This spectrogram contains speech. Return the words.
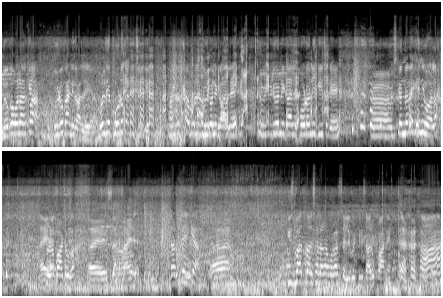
मेरे को बोला क्या? वीडियो का निकाल ले यार बोल दिया फ़ोटो क्या खींच रही है? अंदर क्या बोले वीडियो निकाल ले वीडियो निकाल ले फ़ोटो नहीं खींच रहे हाँ, उसके अंदर है नहीं बोला थोड़ा पार्ट होगा। डरते हैं क्या? किस बात का ऐसा लगा बोला सेलिब्रिटी शाहरुख खान है। हाँ।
